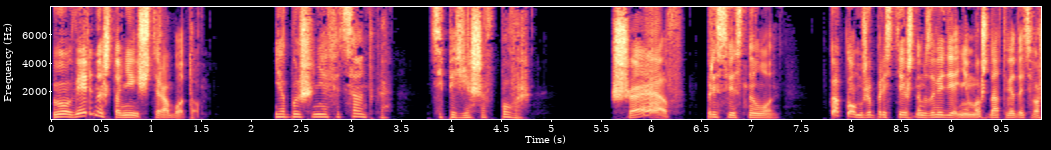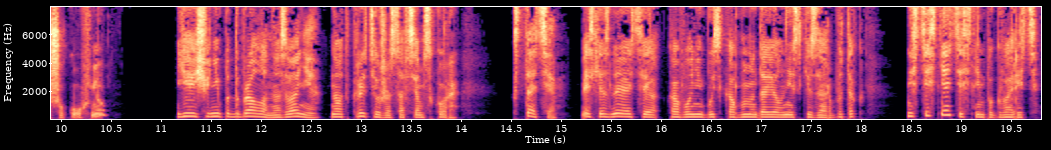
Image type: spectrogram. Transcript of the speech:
«Вы уверены, что не ищете работу?» «Я больше не официантка. Теперь я шеф-повар». «Шеф!» — присвистнул он. «В каком же престижном заведении можно отведать вашу кухню?» «Я еще не подобрала название, но открытие уже совсем скоро. Кстати, если знаете кого-нибудь, кому надоел низкий заработок, не стесняйтесь с ним поговорить.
